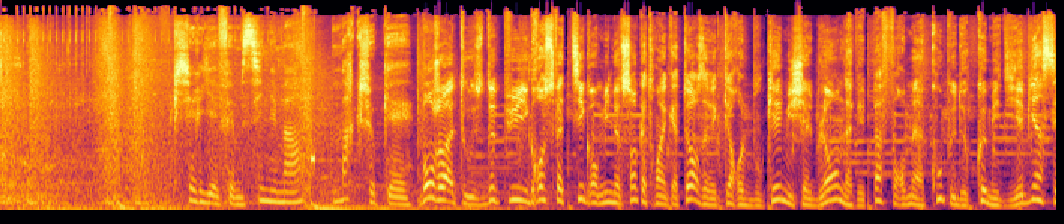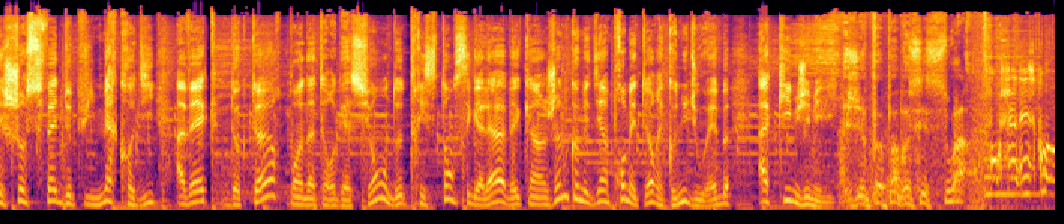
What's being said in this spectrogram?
Thank you. Chérie FM Cinéma, Marc Choquet. Bonjour à tous. Depuis Grosse Fatigue en 1994 avec Carole Bouquet, Michel Blanc n'avait pas formé un couple de comédie. Eh bien, c'est chose faite depuis mercredi avec Docteur, point d'interrogation, de Tristan Segala avec un jeune comédien prometteur et connu du web, Hakim Gemeli. Je peux pas bosser ce soir. Faut que je dise comment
